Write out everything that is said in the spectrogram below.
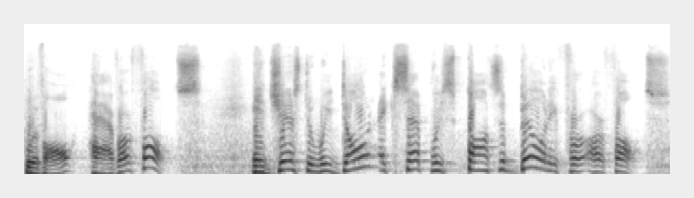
We've all have our faults. It's just that we don't accept responsibility for our faults.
